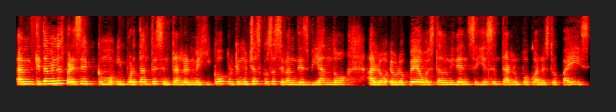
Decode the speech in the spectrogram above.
Um, que también nos parece como importante centrarlo en México, porque muchas cosas se van desviando a lo europeo, estadounidense, y es centrarlo un poco a nuestro país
